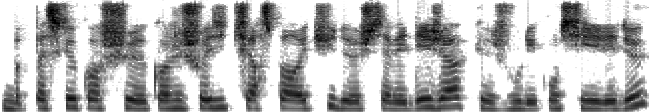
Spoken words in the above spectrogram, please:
bah, parce que quand je quand j'ai choisi de faire sport études, je savais déjà que je voulais concilier les deux.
